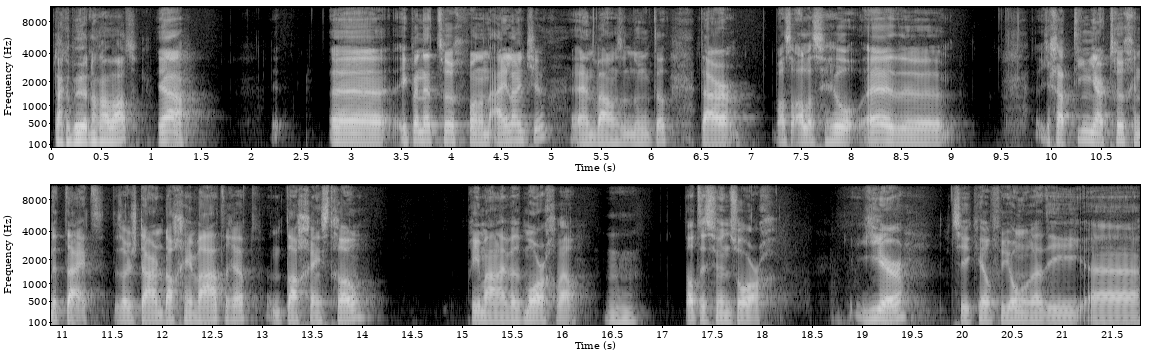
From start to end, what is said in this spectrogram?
Daar gebeurt nogal wat. Ja. Eh, ik ben net terug van een eilandje. En waarom noem ik dat? Daar was alles heel... eh, de, je gaat tien jaar terug in de tijd. Dus als je daar een dag geen water hebt, een dag geen stroom... Prima, dan hebben we het morgen wel. Mhm. Dat is hun zorg. Hier zie ik heel veel jongeren die, eh,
